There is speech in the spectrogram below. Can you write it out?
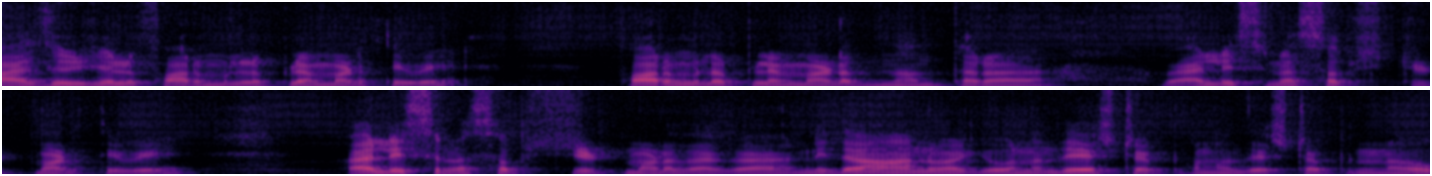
as usual formula apply ಮಾಡ್ತೀವಿ. ಫಾರ್ಮುಲಾ ಅಪ್ಲೈ ಮಾಡಿದ ನಂತರ ವ್ಯಾಲ್ಯೂಸನ್ನ ಸಬ್ಸ್ಟಿಟ್ಯೂಟ್ ಮಾಡ್ತೀವಿ. ವ್ಯಾಲ್ಯೂಸನ್ನ ಸಬ್ಸ್ಟಿಟ್ಯೂಟ್ ಮಾಡಿದಾಗ ನಿಧಾನವಾಗಿ ಒಂದೊಂದೇ ಸ್ಟೆಪ್ ಒಂದೊಂದೇ ಸ್ಟೆಪ್ನ ನಾವು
